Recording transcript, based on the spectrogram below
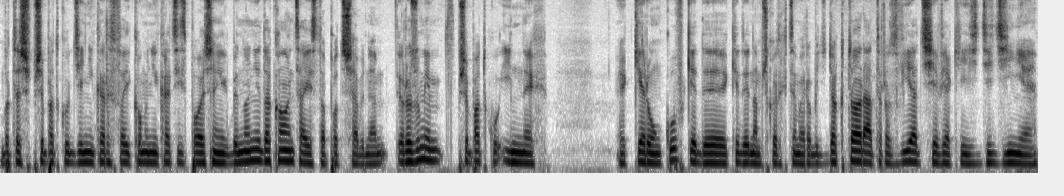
bo też w przypadku dziennikarstwa i komunikacji społecznej jakby no nie do końca jest to potrzebne. Rozumiem w przypadku innych kierunków, kiedy, kiedy na przykład chcemy robić doktorat, rozwijać się w jakiejś dziedzinie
